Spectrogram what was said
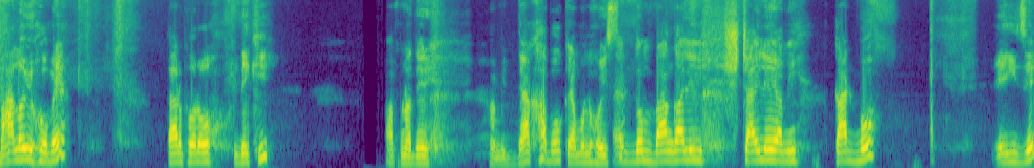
ভালোই হবে। তারপরও দেখি আপনাদের আমি দেখাবো কেমন হয়েছে। একদম বাঙালি স্টাইলে আমি কাটবো। এই যে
